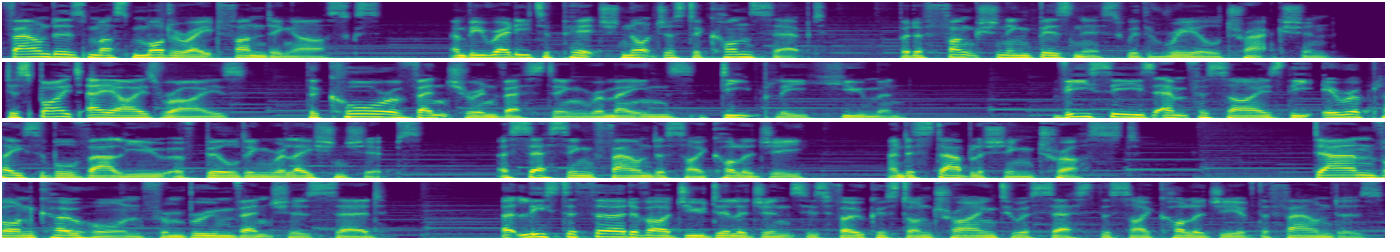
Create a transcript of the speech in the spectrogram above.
Founders must moderate funding asks and be ready to pitch not just a concept, but a functioning business with real traction. Despite AI's rise, the core of venture investing remains deeply human. VCs emphasize the irreplaceable value of building relationships, assessing founder psychology, and establishing trust. Dan von Kohorn from Broom Ventures said, At least a third of our due diligence is focused on trying to assess the psychology of the founders.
